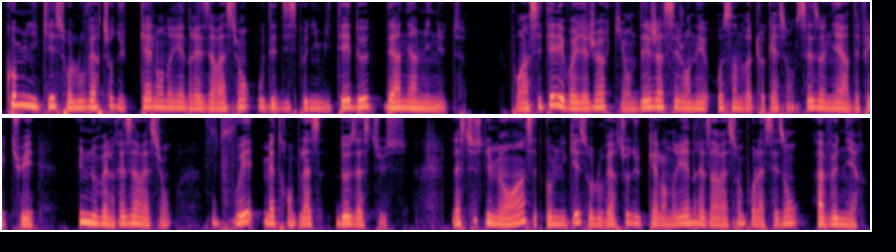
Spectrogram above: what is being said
communiquer sur l'ouverture du calendrier de réservation ou des disponibilités de dernière minute. Pour inciter les voyageurs qui ont déjà séjourné au sein de votre location saisonnière d'effectuer une nouvelle réservation, vous pouvez mettre en place deux astuces. L'astuce numéro 1, c'est de communiquer sur l'ouverture du calendrier de réservation pour la saison à venir.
